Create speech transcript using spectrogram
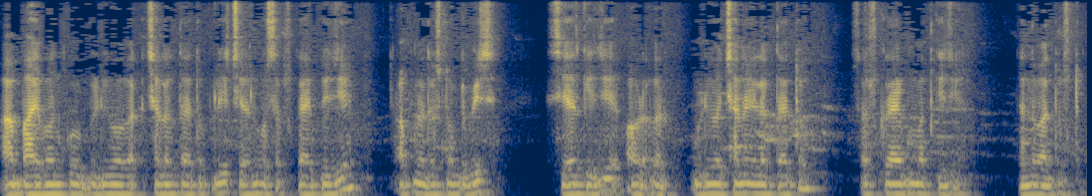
आप भाई बहन को वीडियो अगर अच्छा लगता है तो प्लीज़ चैनल को सब्सक्राइब कीजिए, अपने दोस्तों के बीच शेयर कीजिए और अगर वीडियो अच्छा नहीं लगता है तो सब्सक्राइब मत कीजिए। धन्यवाद दोस्तों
